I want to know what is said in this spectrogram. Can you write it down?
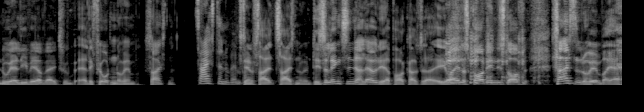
nu er jeg lige ved at være i tvivl. Er det 14. november? 16. 16. november. Det er 16. november. Det er så længe siden, jeg har lavet det her podcast. Jeg var ellers godt inde i stoffet. 16. november, ja.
